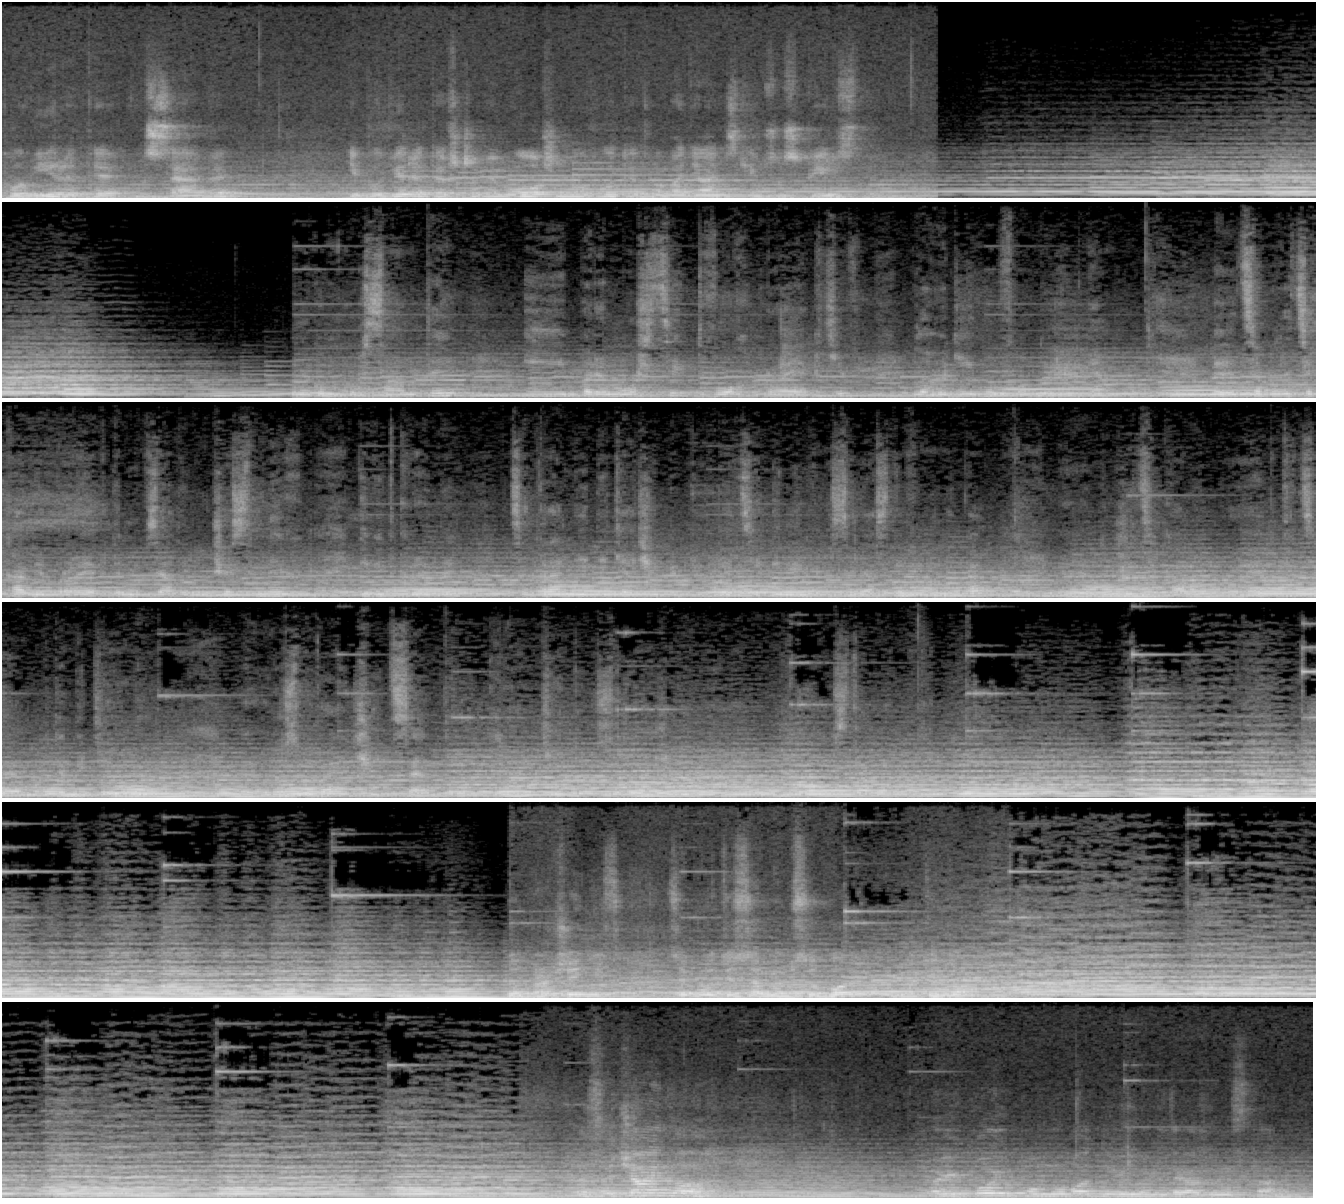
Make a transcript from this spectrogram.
повірити у себе і повірити, що ми можемо бути громадянським суспільством. конкурсанти і переможці двох проєктів благодійного фонду рівня. Е, Це були цікаві проєкти. Ми взяли участь в них і відкрили центральній дитячій бібліотеці імені Доброчинність це бути самим собою і бути добрим. Звичайно, рікою повноводною ми відразу не станемо.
